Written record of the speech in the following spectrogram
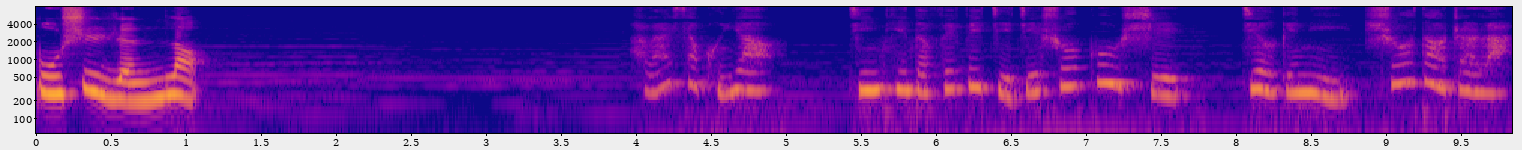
不是人了。好啦，小朋友，今天的菲菲姐姐说故事就给你说到这儿啦。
